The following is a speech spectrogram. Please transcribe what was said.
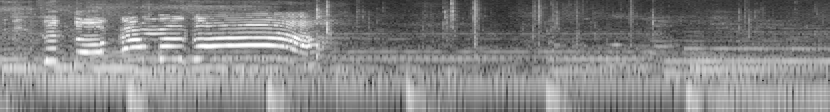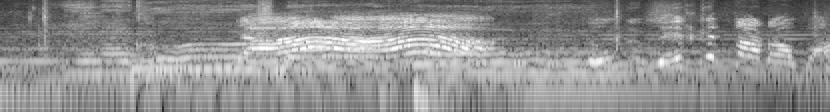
이거 너가 먹어. 야, 여기 왜 이렇게 따라와?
